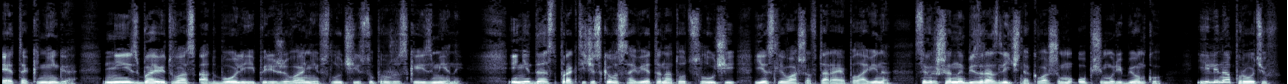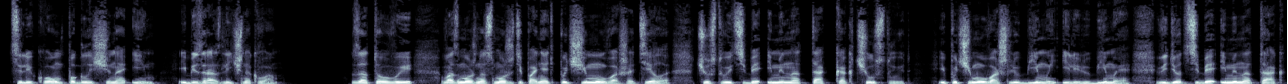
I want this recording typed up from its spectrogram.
Эта книга не избавит вас от боли и переживаний в случае супружеской измены и не даст практического совета на тот случай, если ваша вторая половина совершенно безразлична к вашему общему ребенку или, напротив, целиком поглощена им и безразлична к вам. Зато вы, возможно, сможете понять, почему ваше тело чувствует себя именно так, как чувствует, и почему ваш любимый или любимая ведет себя именно так,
